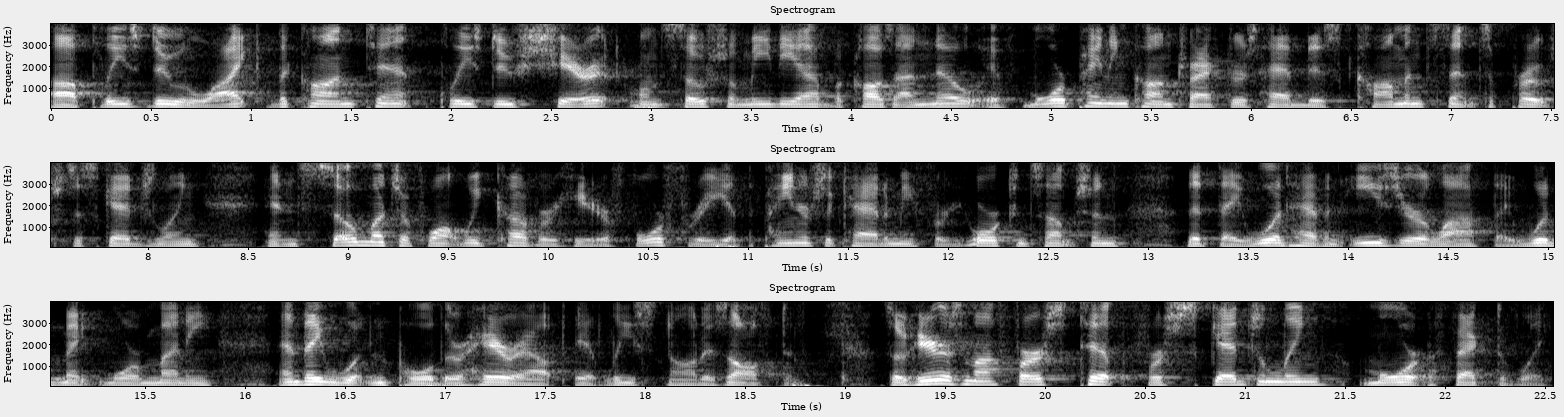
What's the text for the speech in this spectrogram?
Uh, please do like the content. Please do share it on social media because I know if more painting contractors had this common sense approach to scheduling and so much of what we cover here for free at the Painters Academy for your consumption, that they would have an easier life, they would make more money, and they wouldn't pull their hair out, at least not as often. So here's my first tip for scheduling more effectively.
